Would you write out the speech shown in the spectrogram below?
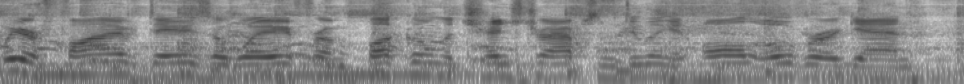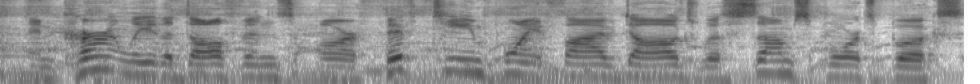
We are five days away from buckling the chin straps and doing it all over again. And currently, the Dolphins are 15.5 dogs with some sports books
